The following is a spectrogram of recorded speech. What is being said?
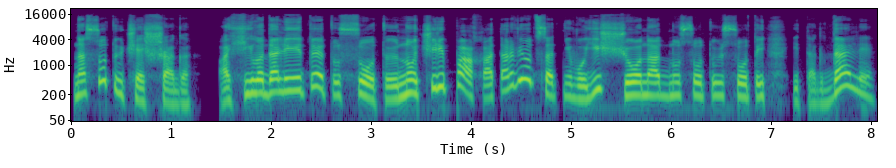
на сотую часть шага. Ахилл одолеет эту сотую, но черепаха оторвется от него еще на одну сотую сотой и так далее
